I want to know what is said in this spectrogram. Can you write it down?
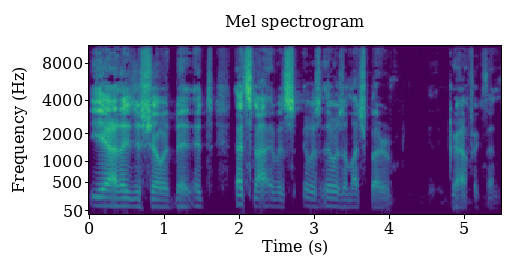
Yeah, they just show it. But it that's not. It was. It was. There was a much better graphic than.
